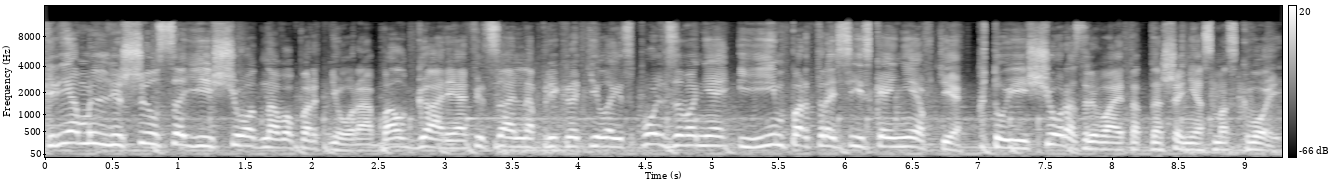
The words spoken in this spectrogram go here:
Кремль лишился еще одного партнера. Болгария официально прекратила использование и импорт российской нефти. Кто еще разрывает отношения с Москвой?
